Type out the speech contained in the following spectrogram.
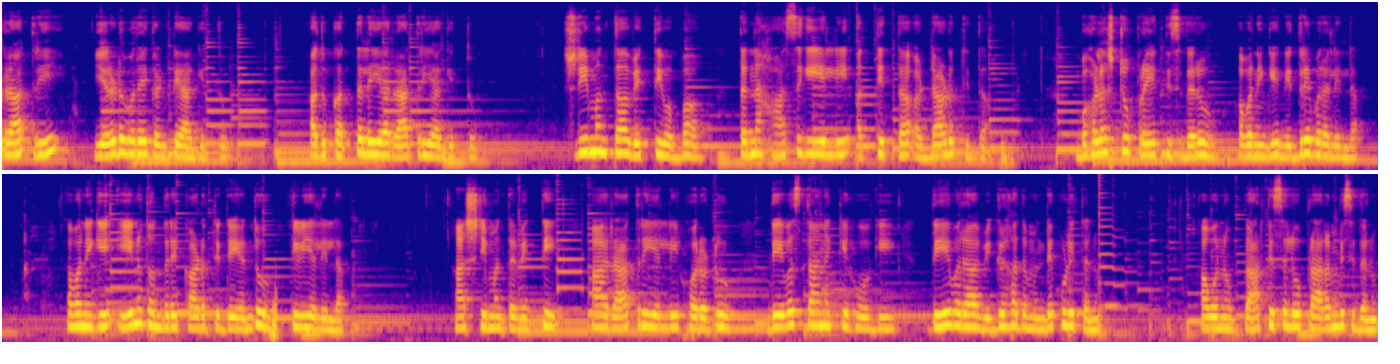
ರಾತ್ರಿ ಎರಡೂವರೆ ಗಂಟೆ ಆಗಿತ್ತು. ಅದು ಕತ್ತಲೆಯ ರಾತ್ರಿಯಾಗಿತ್ತು. ಶ್ರೀಮಂತ ವ್ಯಕ್ತಿಯೊಬ್ಬ ತನ್ನ ಹಾಸಿಗೆಯಲ್ಲಿ ಅತ್ತಿತ್ತ ಅಡ್ಡಾಡುತ್ತಿದ್ದ. ಬಹಳಷ್ಟು ಪ್ರಯತ್ನಿಸಿದರೂ ಅವನಿಗೆ ನಿದ್ರೆ ಬರಲಿಲ್ಲ. ಅವನಿಗೆ ಏನು ತೊಂದರೆ ಕಾಡುತ್ತಿದೆ ಎಂದು ತಿಳಿಯಲಿಲ್ಲ. ಆ ಶ್ರೀಮಂತ ವ್ಯಕ್ತಿ ಆ ರಾತ್ರಿಯಲ್ಲಿ ಹೊರಟು ದೇವಸ್ಥಾನಕ್ಕೆ ಹೋಗಿ ದೇವರ ವಿಗ್ರಹದ ಮುಂದೆ ಕುಳಿತನು. ಅವನು ಪ್ರಾರ್ಥಿಸಲು ಪ್ರಾರಂಭಿಸಿದನು.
